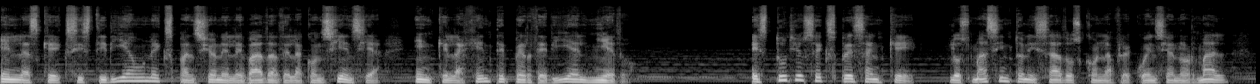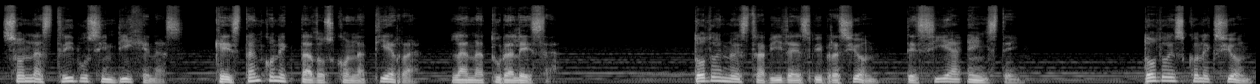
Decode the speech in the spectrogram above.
en las que existiría una expansión elevada de la conciencia en que la gente perdería el miedo. Estudios expresan que, los más sintonizados con la frecuencia normal son las tribus indígenas, que están conectados con la tierra, la naturaleza. Todo en nuestra vida es vibración, decía Einstein. Todo es conexión,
